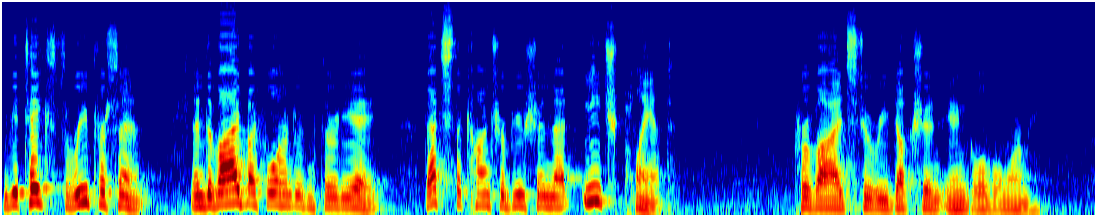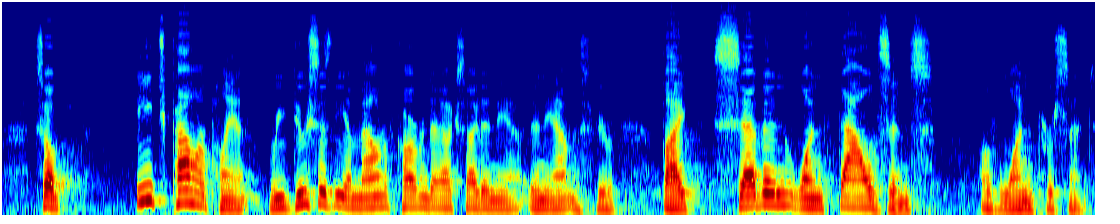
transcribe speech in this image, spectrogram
If you take 3% and divide by 438, that's the contribution that each plant provides to reduction in global warming. So each power plant reduces the amount of carbon dioxide in the, in the atmosphere by 7 one thousandths of 1%.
